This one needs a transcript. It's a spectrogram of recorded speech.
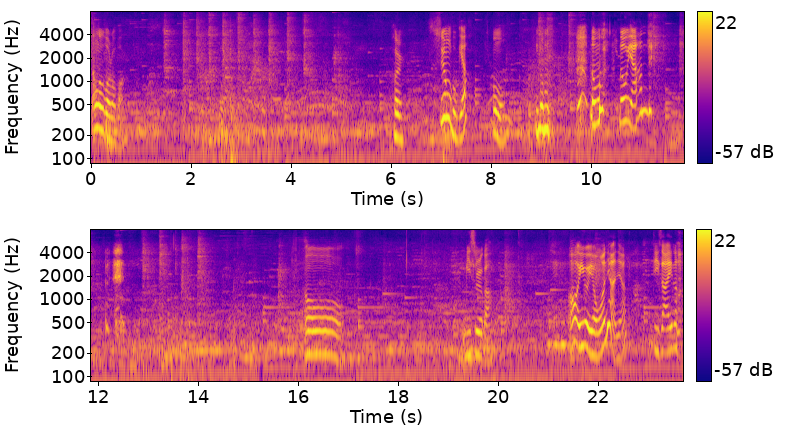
딴 거 걸어봐. 헐. 수영복이야? 어머. 너무 너무 너무 야한데. 어 미술가. 어 이거 영원이 아니야? 디자이너.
